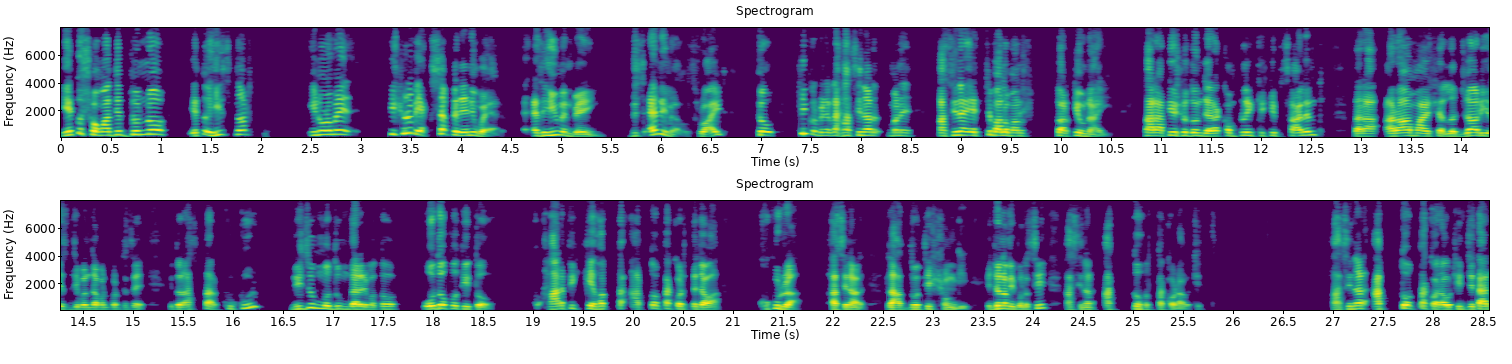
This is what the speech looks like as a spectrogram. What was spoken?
এ তো সমাজের জন্য, এ তো he is not you know মানে he shouldn't be accepted anywhere as a human. This right? তো কি করবেন একটা হাসিনার মানে হাসিনা এর চেয়ে ভালো মানুষ তো আর কেউ নাই। তার আত্মীয়স্বজন যারা কমপ্লিটলি কিপ সাইলেন্ট তারা আরাম আয়েশে লাক্সারিয়াস জীবনযাপন করতেছে। কিন্তু রাস্তার কুকুর নিজুম মজুমদারের মতো অধঃপতিত হাড়পিককে হত্যা, আত্মহত্যা করতে যাওয়া কুকুররা হাসিনার রাজনৈতিক সঙ্গী। এজন্য আমি বলেছি, হাসিনার আত্মহত্যা করা উচিত। হাসিনার আত্মহত্যা করা উচিত যে তার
